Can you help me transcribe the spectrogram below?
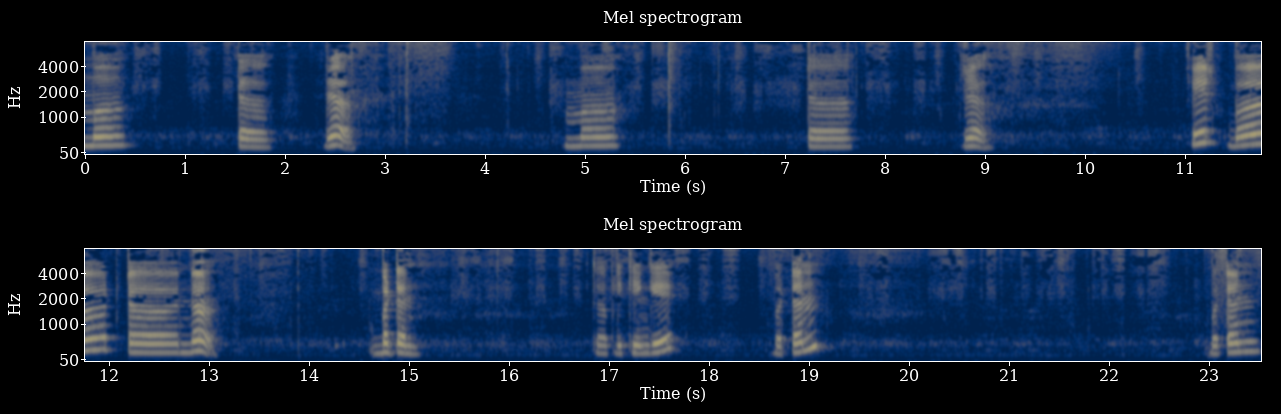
मटर। मटर। फिर बटन। बटन। तो आप लिखेंगे बटन बटन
